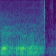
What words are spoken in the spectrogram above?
curriculum and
